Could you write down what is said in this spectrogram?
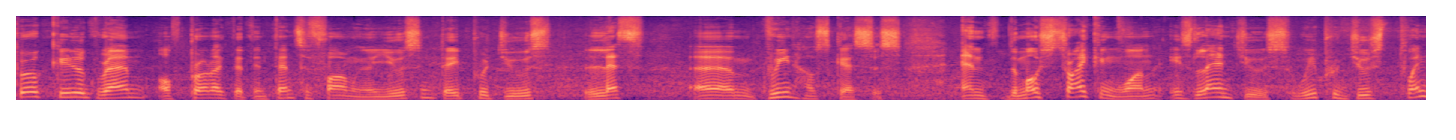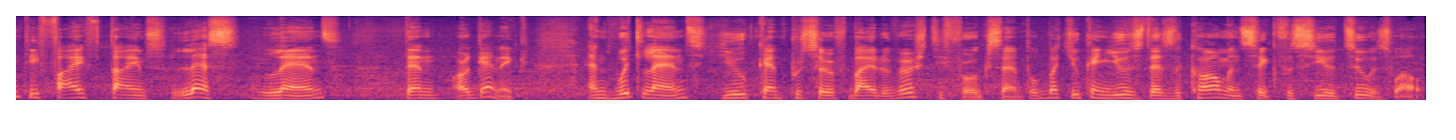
per kilogram of product that intensive farming are using, they produce less um, greenhouse gases. And the most striking one is land use. We produce 25 times less land than organic. And with land, you can preserve biodiversity, for example, but you can use it as a carbon sink for CO2 as well.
